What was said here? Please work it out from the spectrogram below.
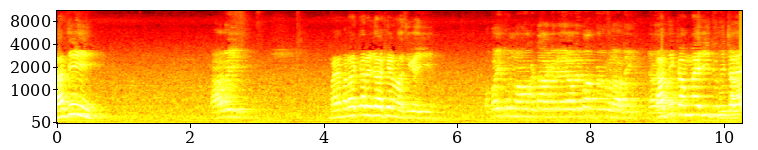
ਸਰ ਜੀ ਹਾਂ ਬਈ। ਮੈਂ ਮੜਾ ਘਰੇ ਜਾ ਕੇ ਆਉਣਾ ਸੀਗਾ ਜੀ। ਬਾਈ ਤੂੰ ਨਾਂ ਕਟਾ ਕੇ ਲੈ ਆ ਉਹਦੇ ਭਾਪੇ ਨੂੰ ਬੁਲਾ ਲਈ। ਜੀ ਕੰਮ ਹੈ ਜੀ ਜੁਦੀ ਚਲੇ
